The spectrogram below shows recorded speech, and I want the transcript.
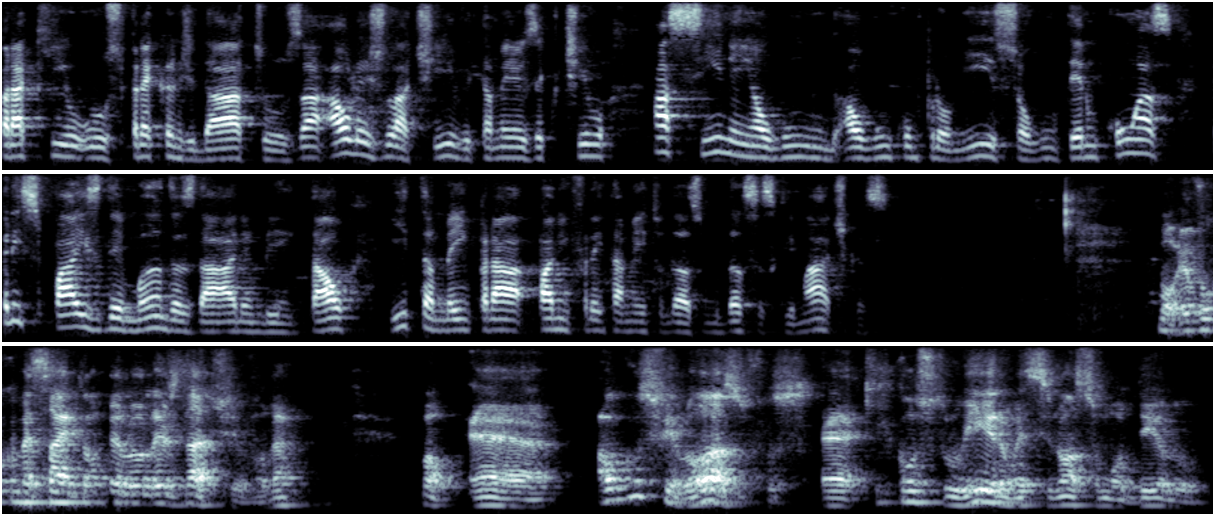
para que os pré-candidatos ao legislativo e também ao executivo assinem algum, algum compromisso, algum termo com as principais demandas da área ambiental e também pra, para enfrentamento das mudanças climáticas? Bom, eu vou começar então pelo legislativo, né? Bom, é, alguns filósofos é, que construíram esse nosso modelo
